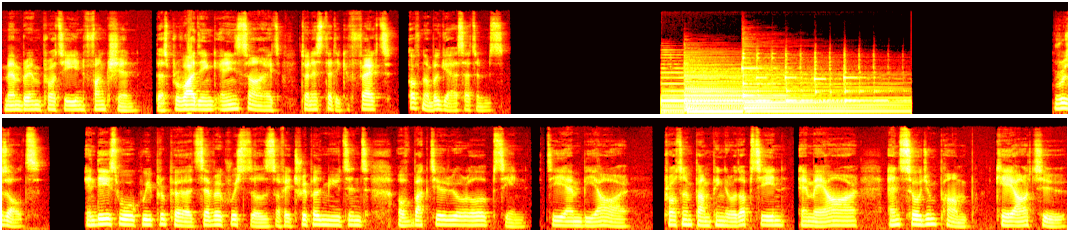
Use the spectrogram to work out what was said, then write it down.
membrane protein function, thus providing an insight to anesthetic effect of noble gas atoms. Results in this work, we prepared several crystals of a triple mutant of bacteriorhodopsin, TMBR, proton pumping rhodopsin, MAR, and sodium pump, KR2.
